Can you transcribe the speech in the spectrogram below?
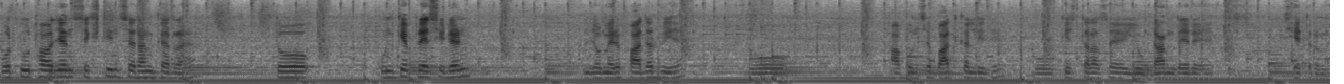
वो 2016 से रन कर रहा है। तो उनके प्रेसिडेंट जो मेरे फादर भी हैं, वो आप उनसे बात कर लीजिए, वो किस तरह से योगदान दे रहे हैं इस क्षेत्र में।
